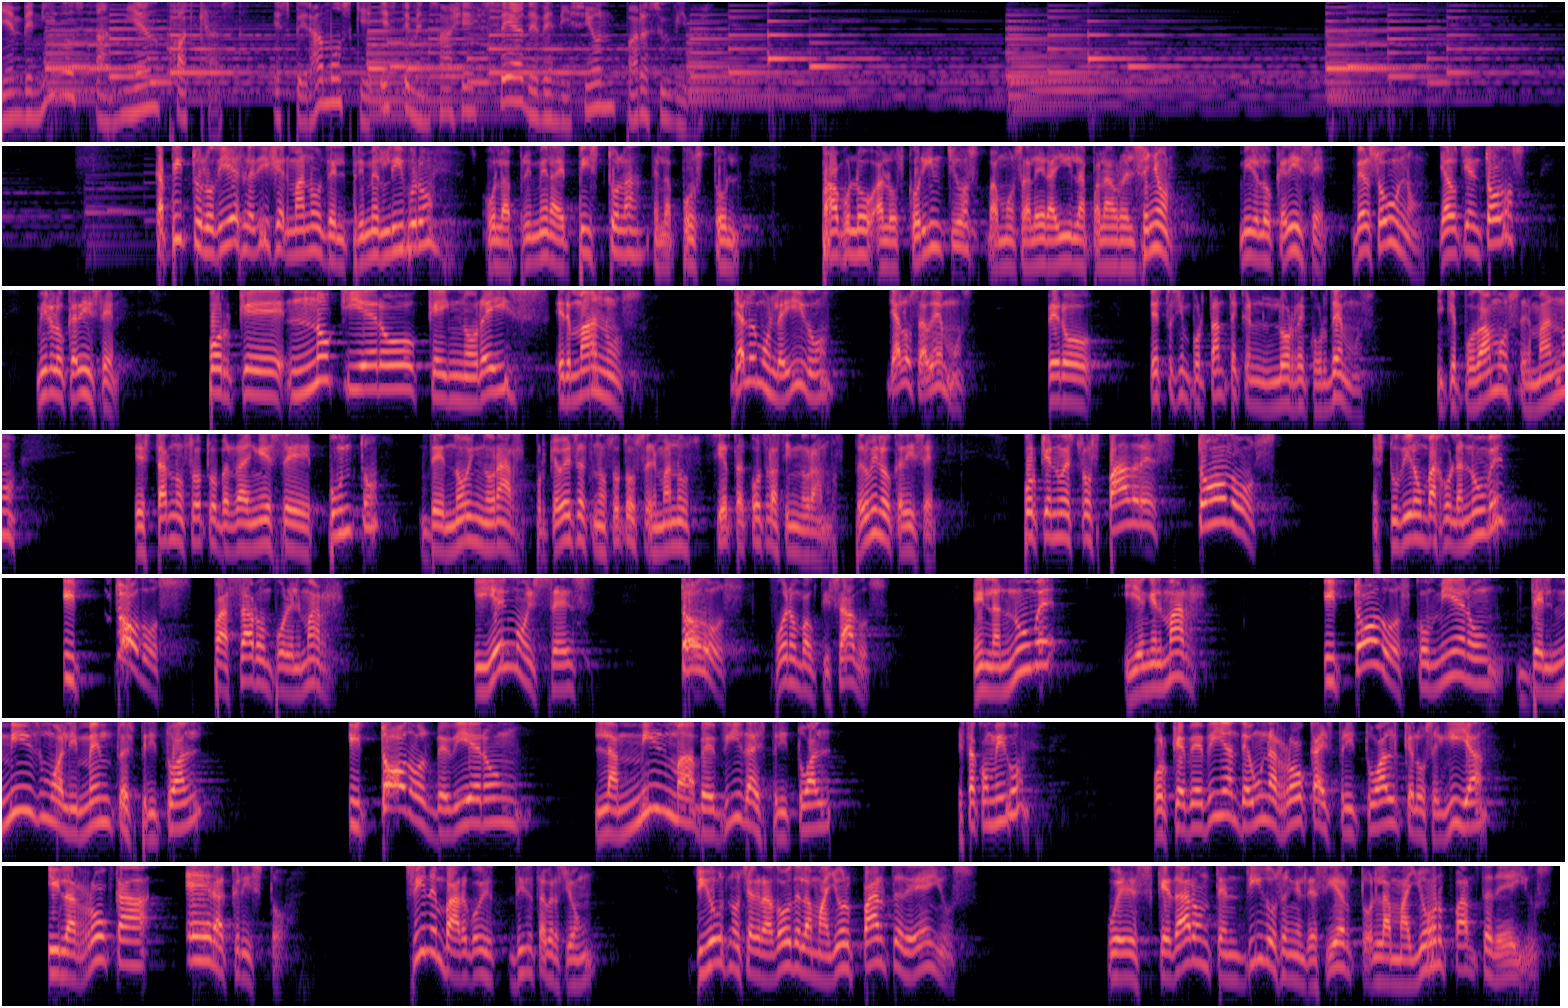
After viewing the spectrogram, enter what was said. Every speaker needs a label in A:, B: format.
A: Bienvenidos a Miel Podcast. Esperamos que este mensaje sea de bendición para su vida.
B: Capítulo 10, le dije hermanos, del primer libro o la primera epístola del apóstol Pablo a los Corintios. Vamos a leer ahí la palabra del Señor. Mire lo que dice verso 1, ¿ya lo tienen todos? Mire lo que dice, porque no quiero que ignoréis, hermanos, ya lo hemos leído, ya lo sabemos, pero esto es importante que lo recordemos y que podamos, hermano, estar nosotros, ¿verdad?, en ese punto de no ignorar, porque a veces nosotros, hermanos, ciertas cosas las ignoramos. Pero mire lo que dice, porque nuestros padres todos estuvieron bajo la nube y todos pasaron por el mar. Y en Moisés todos fueron bautizados en la nube y en el mar. Y todos comieron del mismo alimento espiritual y todos bebieron la misma bebida espiritual. ¿Está conmigo? Porque bebían de una roca espiritual que los seguía y la roca era Cristo. Sin embargo, dice esta versión, Dios no se agradó de la mayor parte de ellos, pues quedaron tendidos en el desierto, la mayor parte de ellos.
